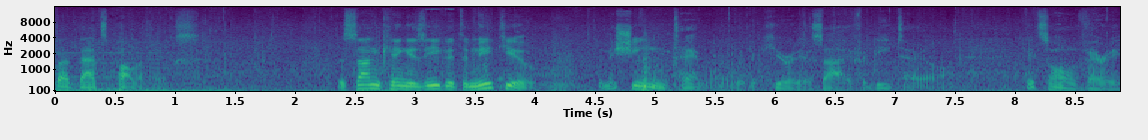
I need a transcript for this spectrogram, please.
but that's politics. The Sun King is eager to meet you, the machine tamer with a curious eye for detail. It's all very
